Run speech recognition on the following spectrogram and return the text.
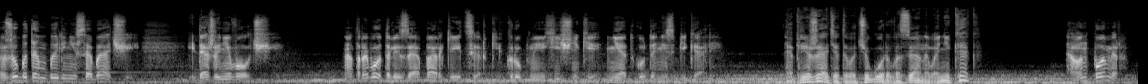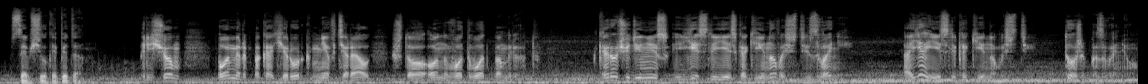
Зубы там были не собачьи и даже не волчьи. Отработали зоопарки и цирки, крупные хищники ниоткуда не сбегали. А прижать этого Чугурова заново никак? А он помер, сообщил капитан. Причем помер, пока хирург мне втирал, что он вот-вот помрет. Короче, Денис, если есть какие новости, звони. А я, если какие новости, тоже позвоню.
